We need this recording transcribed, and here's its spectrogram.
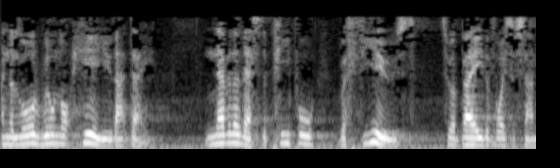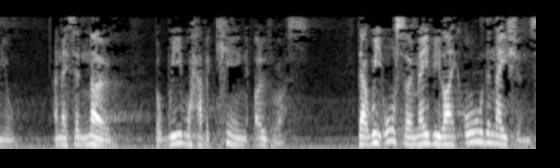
And the Lord will not hear you that day. Nevertheless, the people refused to obey the voice of Samuel. And they said, No, but we will have a king over us, that we also may be like all the nations,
